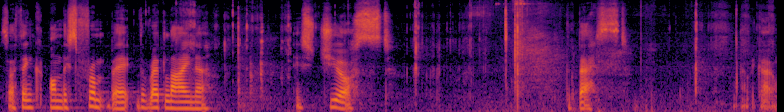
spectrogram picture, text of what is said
So I think on this front bit, the red liner is just the best. There we go.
